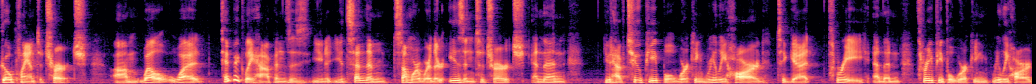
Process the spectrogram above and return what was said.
go plant a church. Um, well, what typically happens is you know you'd send them somewhere where there isn't a church, and then you'd have two people working really hard to get three, and then three people working really hard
